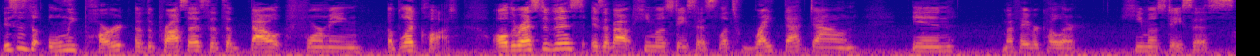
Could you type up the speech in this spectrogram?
This is the only part of the process that's about forming a blood clot. All the rest of this is about hemostasis. Let's write that down in my favorite color, hemostasis.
